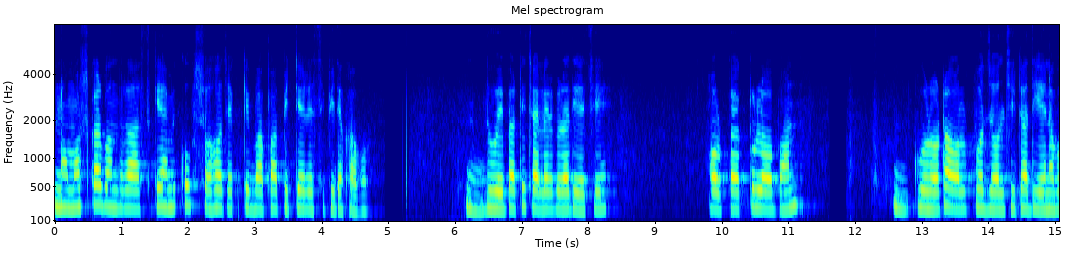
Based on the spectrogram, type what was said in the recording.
নমস্কার বন্ধুরা, আজকে আমি খুব সহজ একটি বাপা পিঠের রেসিপি দেখাবো। দুই বাটি চালের গুঁড়া দিয়েছি, অল্প একটু লবণ, গুঁড়োটা অল্প জল ছিটা দিয়ে নেব।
